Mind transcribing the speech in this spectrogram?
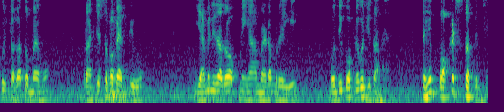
कुछ लगा तो मैं हूँ. राज्यसभा का एम पी हूँ. यामिनी जाधव अपनी यहाँ मॅडम रहेगी. मोदी को अपने को जिताना है. तर हे पॉकेट्स असतात त्यांचे.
